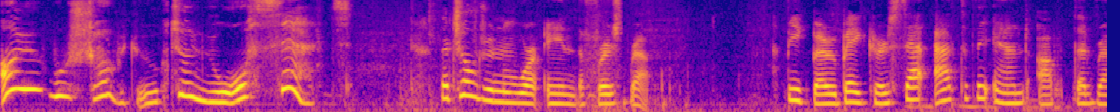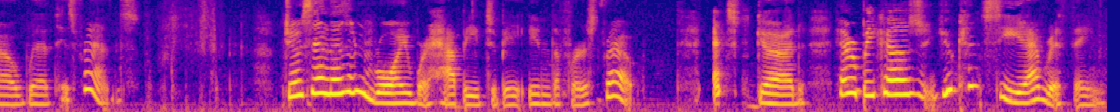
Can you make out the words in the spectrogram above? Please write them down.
I will show you to your seat. The children were in the first row. Big Berry Baker sat at the end of the row with his friends. Josie, Liz, and Roy were happy to be in the first row. It's good here because you can see everything,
